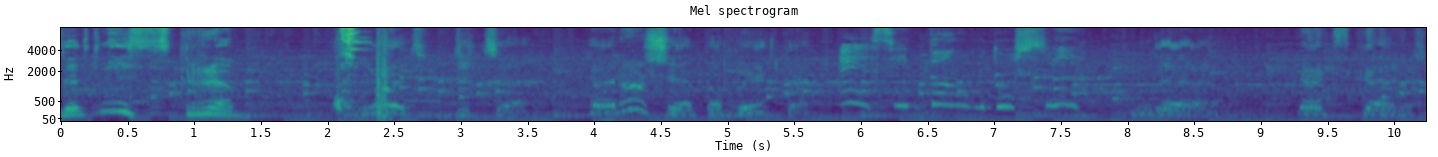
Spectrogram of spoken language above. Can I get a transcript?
Заткнись, скраб. Вот, дитя, хорошая попытка. Si donc vous suis Да, как скажешь.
